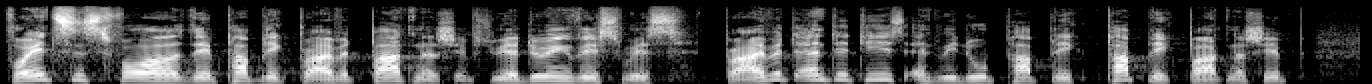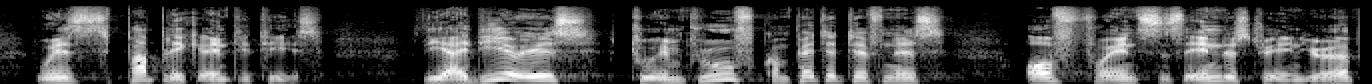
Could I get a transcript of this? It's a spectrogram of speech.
For instance, for the public-private partnerships, we are doing this with private entities and we do public-public partnership with public entities. The idea is to improve competitiveness of, for instance, industry in Europe,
